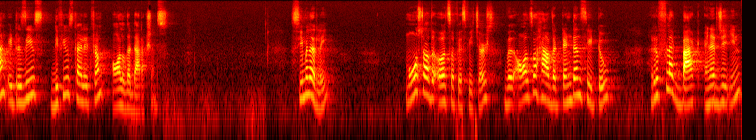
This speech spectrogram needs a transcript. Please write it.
and it receives diffuse skylight from all other directions. Similarly, most of the earth surface features will also have the tendency to reflect back energy in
